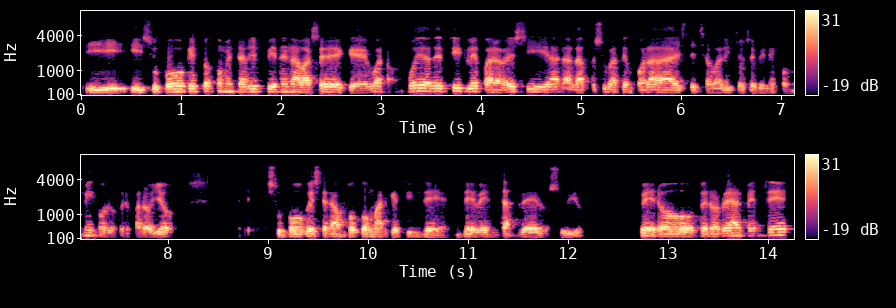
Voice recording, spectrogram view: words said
Y, supongo que estos comentarios vienen a base de que, bueno, voy a decirle para ver si ahora la próxima temporada este chavalito se viene conmigo, lo preparo yo. supongo que será un poco marketing de, de ventas de lo suyo. Pero, pero realmente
